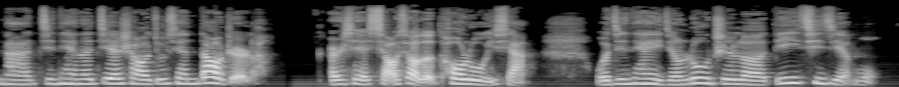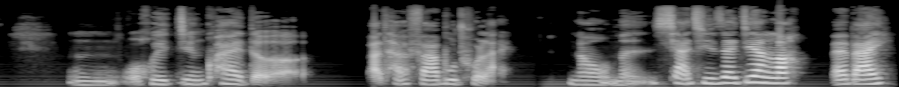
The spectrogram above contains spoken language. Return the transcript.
那今天的介绍就先到这儿了，而且小小的透露一下，我今天已经录制了第一期节目，嗯，我会尽快的把它发布出来。那我们下期再见了，拜拜。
